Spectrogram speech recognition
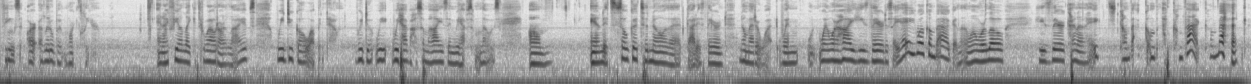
things are a little bit more clear. And I feel like throughout our lives, we do go up and down. We do we we have some highs and we have some lows. Um, and it's so good to know that God is there no matter what. When when we're high, He's there to say, "Hey, welcome back," and then when we're low, He's there, kind of, "Hey, come back, come back, come back, come back."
